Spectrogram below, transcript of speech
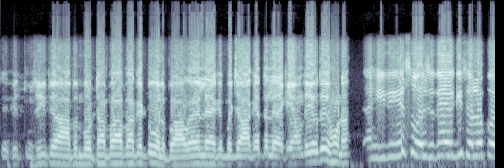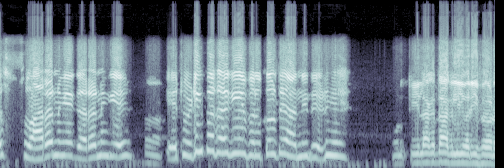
ਤੇ ਫਿਰ ਤੁਸੀਂ ਤੇ ਆਪ ਵੋਟਾਂ ਪਾ ਪਾ ਕੇ ਢੋਲ ਪਾ ਕੇ ਲੈ ਕੇ ਵਜਾ ਕੇ ਤੇ ਲੈ ਕੇ ਆਉਂਦੇ ਉਹਦੇ ਹੁਣ? ਅਸੀਂ ਤੇ ਇਹ ਸੋਚਦੇ ਆ ਕਿ ਚਲੋ ਕੁਝ ਸਵਾਰਨਗੇ ਕਰਨਗੇ। ਹਾਂ। ਇਹ ਥੋੜੀ ਪਤਾ ਕਿ ਇਹ ਬਿਲਕੁਲ ਧਿਆਨ ਨਹੀਂ ਦੇਣਗੇ। ਹੁਣ ਕੀ ਲੱਗਦਾ ਅਗਲੀ ਵਾਰੀ ਫਿਰ?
